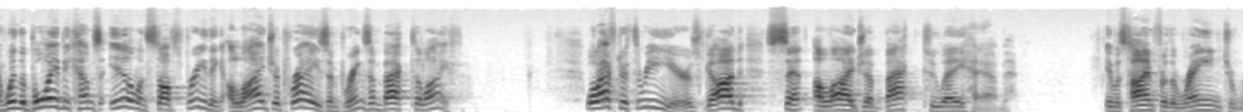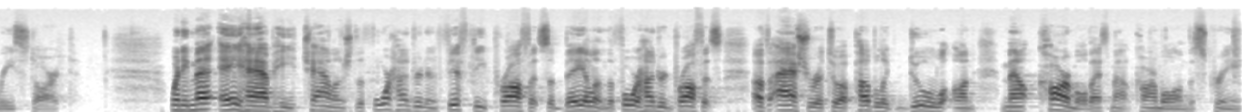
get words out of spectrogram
And when the boy becomes ill and stops breathing, Elijah prays and brings him back to life. Well, after three years, God sent Elijah back to Ahab. It was time for the rain to restart. When he met Ahab, he challenged the 450 prophets of Baal and the 400 prophets of Asherah to a public duel on Mount Carmel. That's Mount Carmel on the screen,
